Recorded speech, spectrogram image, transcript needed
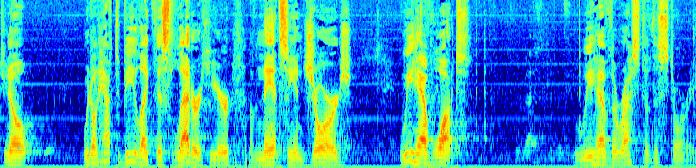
Do you know, we don't have to be like this letter here of Nancy and George. We have what? We have the rest of the story.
